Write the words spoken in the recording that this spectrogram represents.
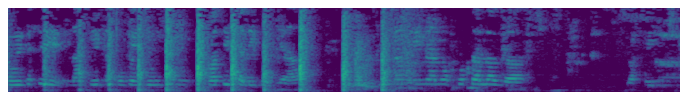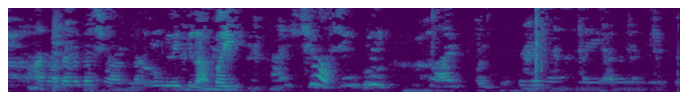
boy, kasi nakita ko kay Jungjung, pati sa likod niya, yun ang inano ko talaga, laki, ano talaga siya, laki, May tinapay. siya, simple, ay, may ano yan dito,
